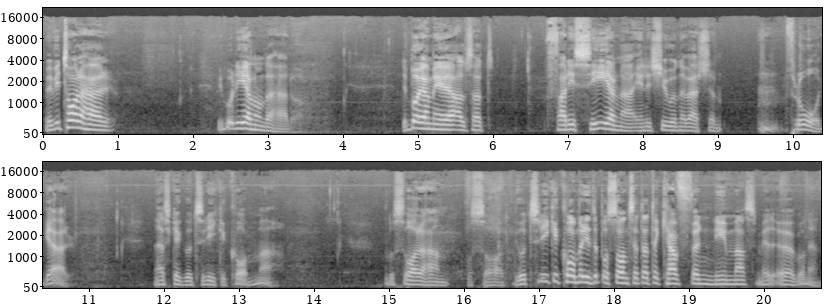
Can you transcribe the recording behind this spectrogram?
Men vi tar det här, vi går igenom det här då. Det börjar med alltså att fariseerna enligt 20 versen frågar när ska Guds rike komma? Och då svarar han och sa att Guds rike kommer inte på sådant sätt att det kan förnimmas med ögonen.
